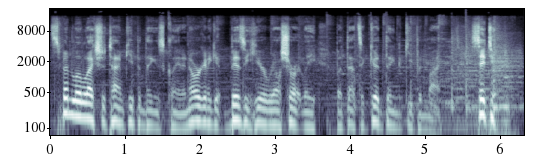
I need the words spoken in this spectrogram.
Spend a little extra time keeping things clean. I know we're going to get busy here real shortly, but that's a good thing to keep in mind. Stay tuned.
